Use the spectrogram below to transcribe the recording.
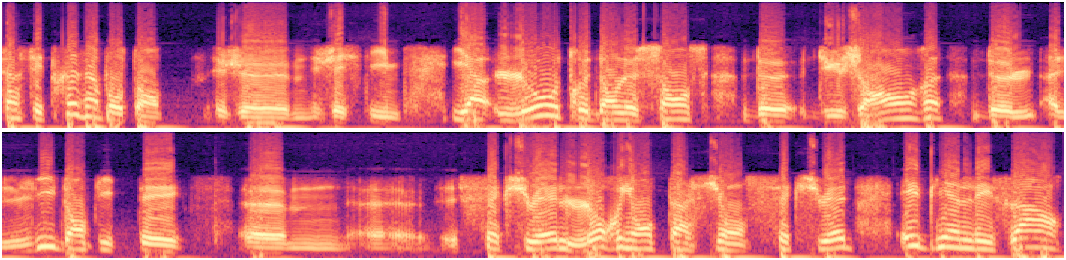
ça c'est très important je j'estime. Il y a l'autre dans le sens de du genre, de l'identité euh, euh, sexuelle, l'orientation sexuelle. Eh bien, les arts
